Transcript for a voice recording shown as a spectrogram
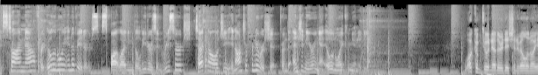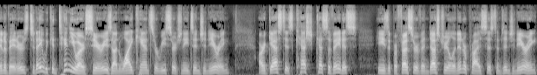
It's time now for Illinois Innovators, spotlighting the leaders in research, technology, and entrepreneurship from the engineering at Illinois community. Welcome to another edition of Illinois Innovators. Today we continue our series on why cancer research needs engineering. Our guest is Kesh Kesavadas. He's a professor of industrial and enterprise systems engineering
